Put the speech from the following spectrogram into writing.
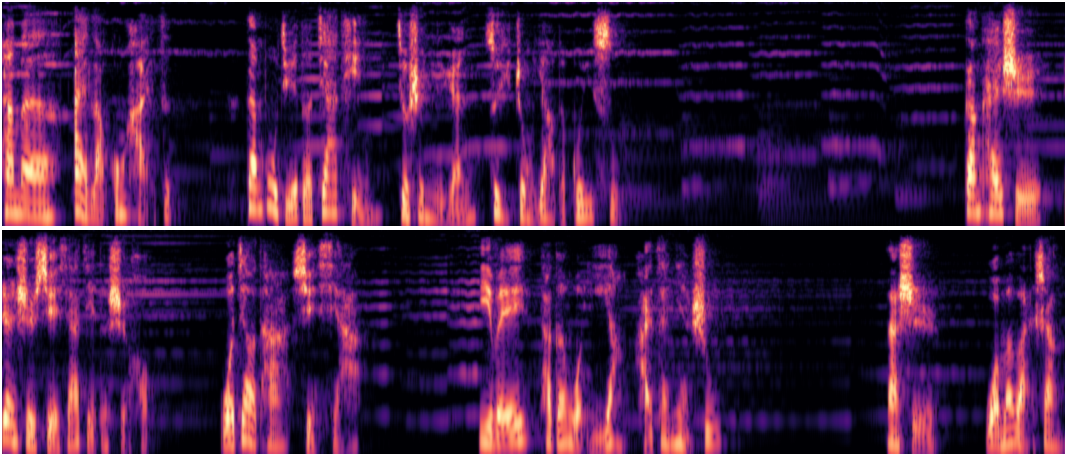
她们爱老公孩子，但不觉得家庭就是女人最重要的归宿。刚开始认识雪霞姐的时候，我叫她雪霞，以为她跟我一样还在念书。那时我们晚上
